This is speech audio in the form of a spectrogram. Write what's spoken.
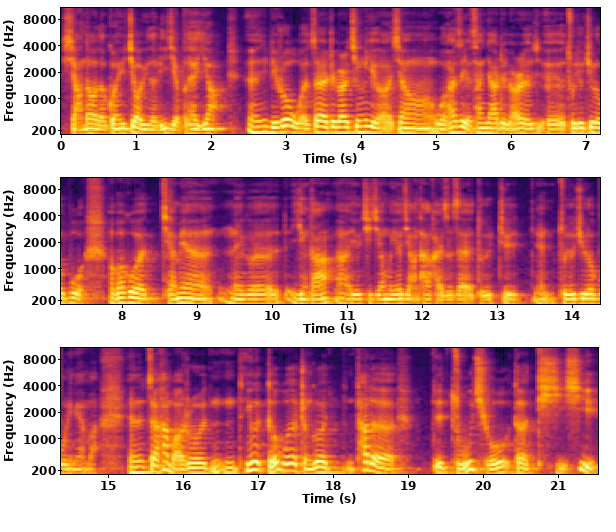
想到的关于教育的理解不太一样。嗯，你比如说我在这边经历了，像我孩子也参加这边的呃足球俱乐部啊，包括前面那个颖达啊，有期节目也讲他孩子在足就嗯足球俱乐部里面嘛。嗯，在汉堡的时候，嗯嗯，因为德国的整个他的。对足球的体系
